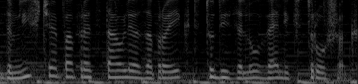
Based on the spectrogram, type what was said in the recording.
Zemlišče pa predstavlja za projekt tudi zelo velik strošek.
